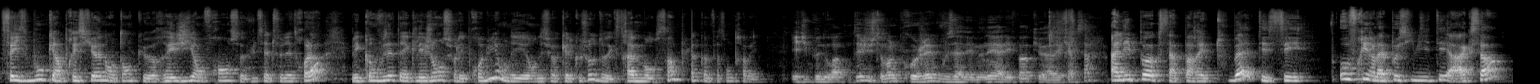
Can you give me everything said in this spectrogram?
Facebook impressionne en tant que régie en France vu de cette fenêtre-là, mais quand vous êtes avec les gens sur les produits, on est, on est sur quelque chose d'extrêmement simple comme façon de travailler. Et tu peux nous raconter justement le projet que vous avez mené à l'époque euh, avec AXA? À l'époque, ça paraît tout bête et c'est offrir la possibilité à AXA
